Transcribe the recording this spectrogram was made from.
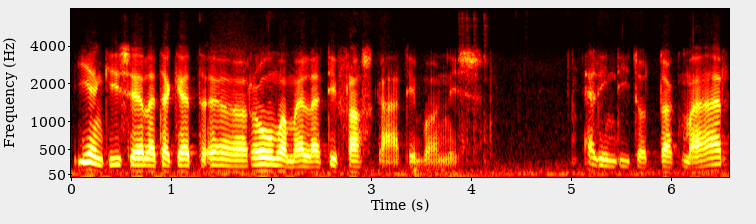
Ilyen kísérleteket Róma melletti Frascatiban is elindítottak már.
